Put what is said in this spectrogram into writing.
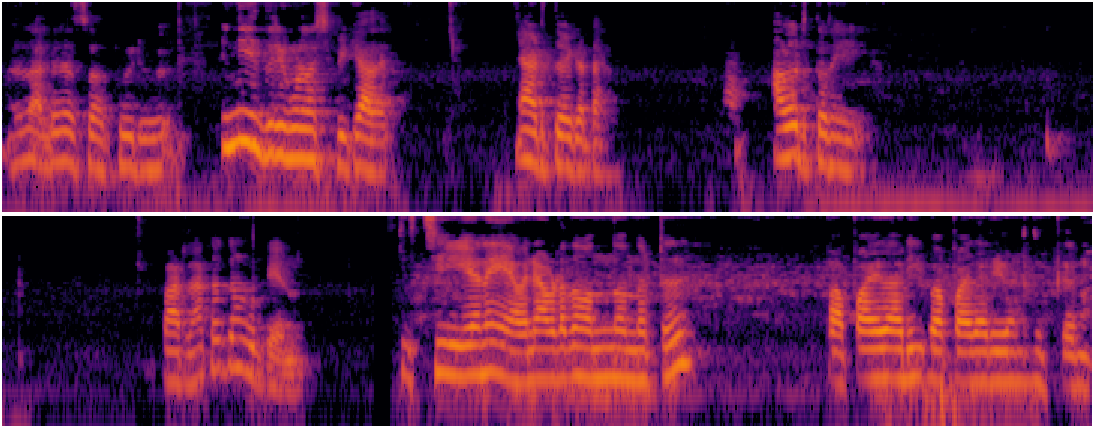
അത് നല്ല രസമാണ് കുരു ഇനി ഇതിനും കൂടെ നശിപ്പിക്കാതെ. ഞാൻ എടുത്തു വെക്കട്ടെ. അതെടുത്തോ നീ. പറഞ്ഞൊക്കെ കുട്ടിയാണ്. ചെയ്യണേ അവൻ അവിടെ നിന്ന് വന്ന് നിന്നിട്ട് പപ്പായ താടി പപ്പായ താടി കൊണ്ട് നിൽക്കണം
